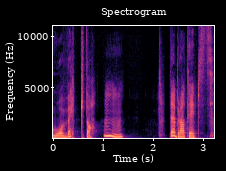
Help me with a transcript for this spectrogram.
må vekk, da. Mm. Det er bra tips.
